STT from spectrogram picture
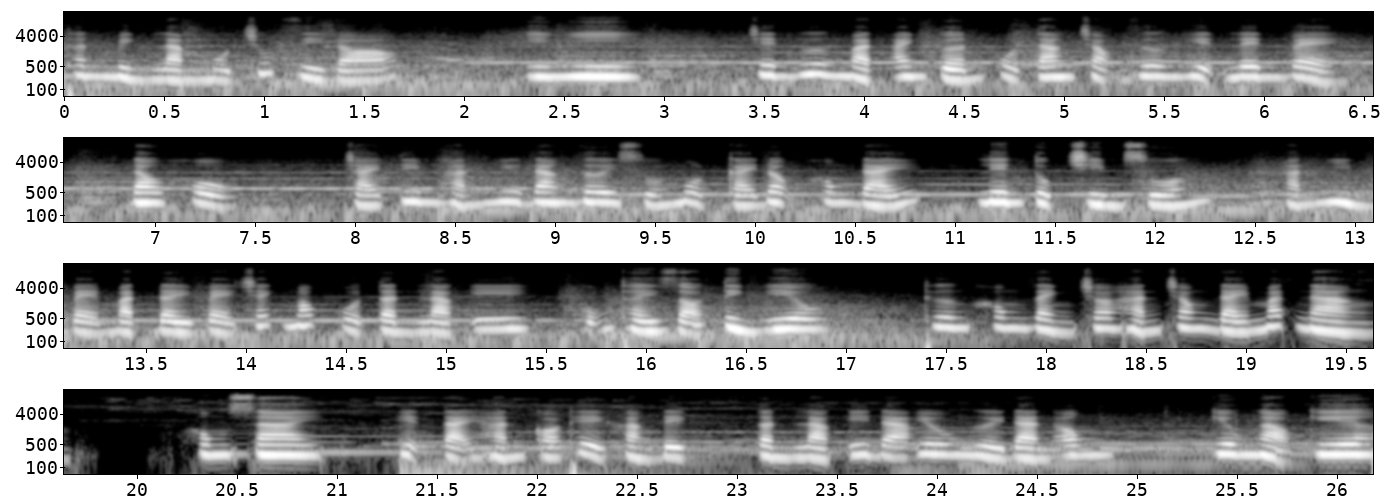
thân mình làm một chút gì đó. Y Nhi, trên gương mặt anh Tuấn của Tăng Trọng Dương hiện lên vẻ đau khổ. Trái tim hắn như đang rơi xuống một cái động không đáy, liên tục chìm xuống. Hắn nhìn vẻ mặt đầy vẻ trách móc của Tần Lạc Y, cũng thấy rõ tình yêu, thương không dành cho hắn trong đáy mắt nàng. Không sai, hiện tại hắn có thể khẳng định, Tần Lạc Y đã yêu người đàn ông kiêu ngạo kia.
